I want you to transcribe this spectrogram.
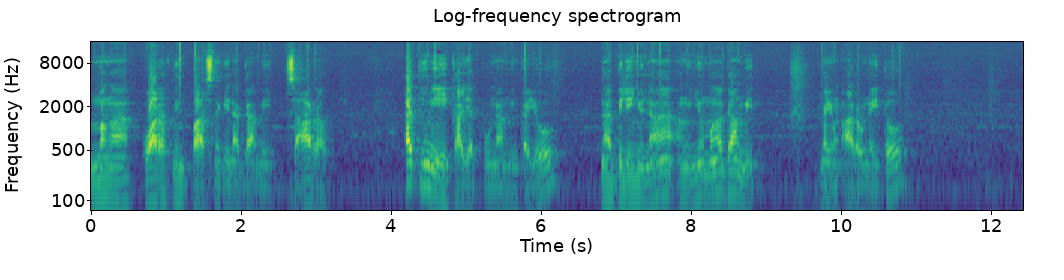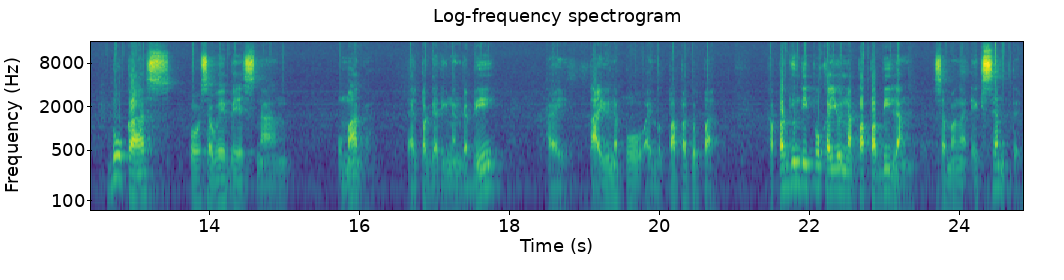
mga quarantine pass na ginagamit sa araw. At hinihikayat po namin kayo na bilhin nyo na ang inyong mga gamit ngayong araw na ito, bukas o sa Webes ng umaga. Dahil pagdating ng gabi, ay tayo na po ay magpapatupad. Kapag hindi po kayo napapabilang sa mga exempted,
